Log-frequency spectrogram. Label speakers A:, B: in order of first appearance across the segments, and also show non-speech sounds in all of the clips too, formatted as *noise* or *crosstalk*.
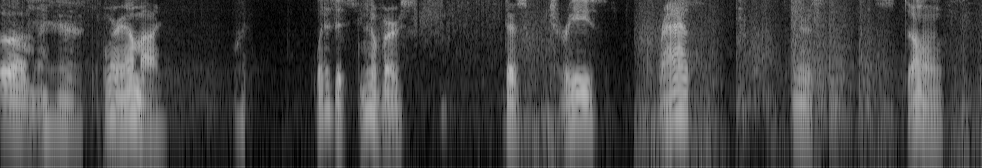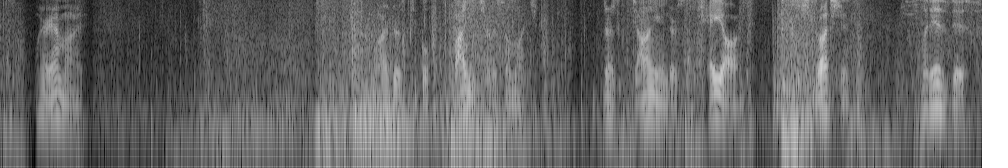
A: Oh my head. Where am I? What, what is this universe? There's trees, grass, and there's stone. Where am I? Why does people find each other so much? There's dying, there's chaos, destruction. What is this?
